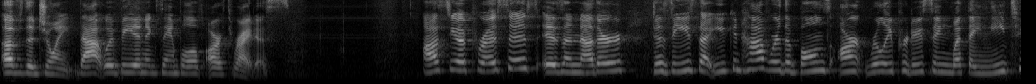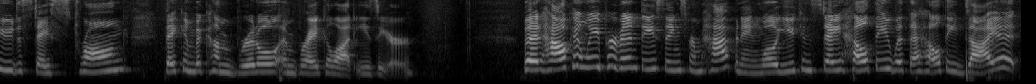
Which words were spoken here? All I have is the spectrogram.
of the joint. That would be an example of arthritis. Osteoporosis is another disease that you can have where the bones aren't really producing what they need to to stay strong they can become brittle and break a lot easier. But how can we prevent these things from happening? Well, you can stay healthy with a healthy diet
